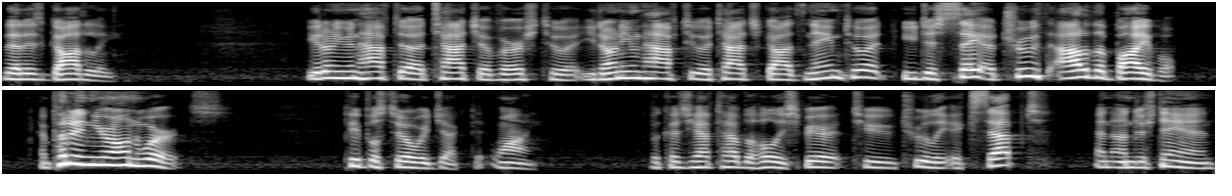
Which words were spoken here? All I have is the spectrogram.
that is godly, you don't even have to attach a verse to it. You don't even have to attach God's name to it. You just say a truth out of the Bible and put it in your own words. People still reject it. Why? Because you have to have the Holy Spirit to truly accept and understand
